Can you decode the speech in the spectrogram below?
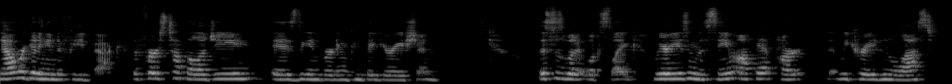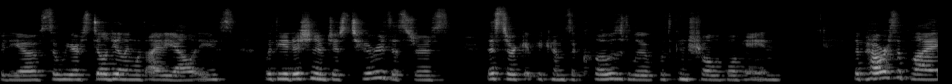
Now we're getting into feedback. The first topology is the inverting configuration. This is what it looks like. We are using the same op-amp part that we created in the last video, so we are still dealing with idealities. With the addition of just two resistors, this circuit becomes a closed loop with controllable gain. The power supply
